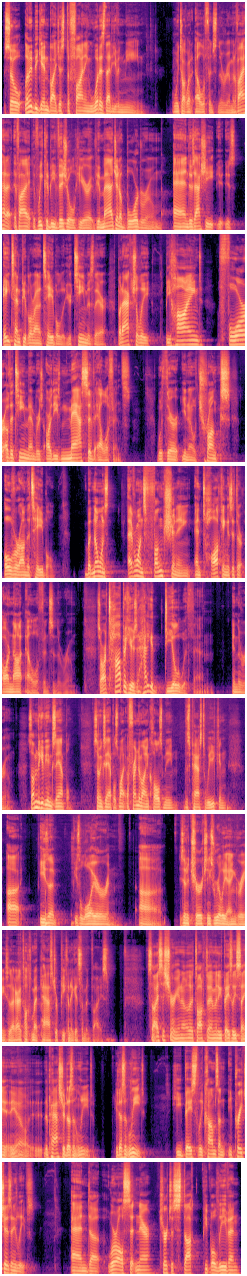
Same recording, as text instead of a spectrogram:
So let me begin by just defining what does that even mean when we talk about elephants in the room. And if I had, a, if I, if we could be visual here, if you imagine a boardroom and there's actually is eight, ten people around a table, your team is there, but actually behind four of the team members are these massive elephants with their you know trunks over on the table. But no one's everyone's functioning and talking as if there are not elephants in the room. So our topic here is how do you deal with them in the room? So i'm going to give you an example some examples. My, a friend of mine calls me this past week and uh, he's a he's a lawyer and uh, he's in a church and he's really angry. He said i got to talk to my pastor Pete, can i get some advice so I said, sure. You know, they talked to him, and he basically saying, you know, the pastor doesn't lead. He doesn't lead. He basically comes and he preaches and he leaves. And uh, we're all sitting there. Church is stuck. People leaving.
